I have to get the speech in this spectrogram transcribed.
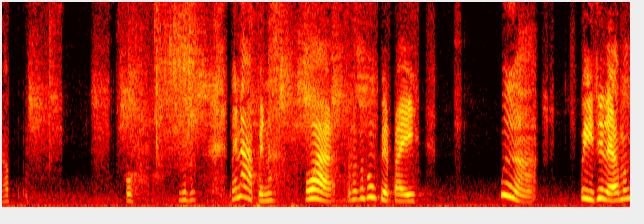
ครับ โอ้ ไม่น่าเป็นนะ เพราะว่าเราก็เพิ่งเปลี่ยนไป เมื่อปีที่แล้วมั้ง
